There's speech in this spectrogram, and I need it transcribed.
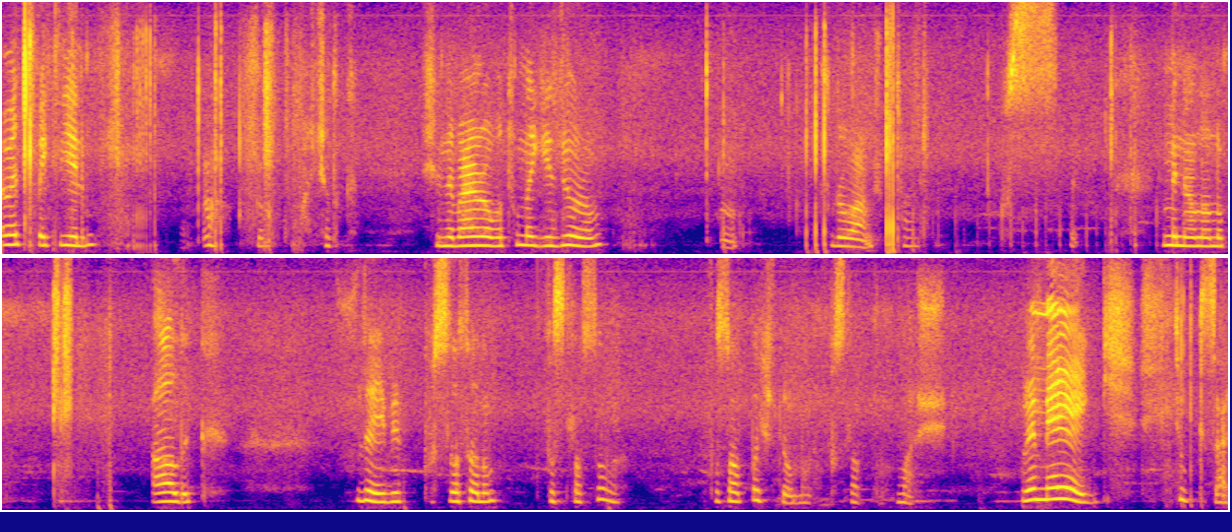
Evet bekleyelim. Ah, başladık. Şimdi ben robotumla geziyorum. Şurada varmış bir tane. Hemen alalım. Aldık. Şurayı bir fıslatalım. Fıslatsana. Fıslatmak istiyorum ben. Fıslatmaş. Ve Meg. Çok güzel.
